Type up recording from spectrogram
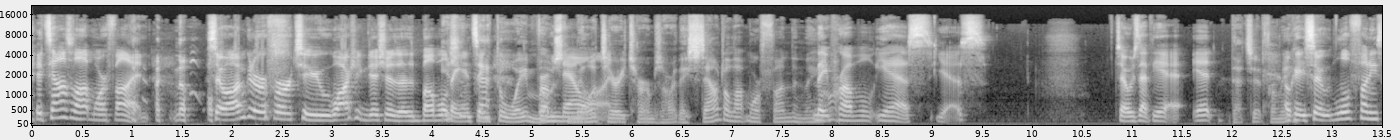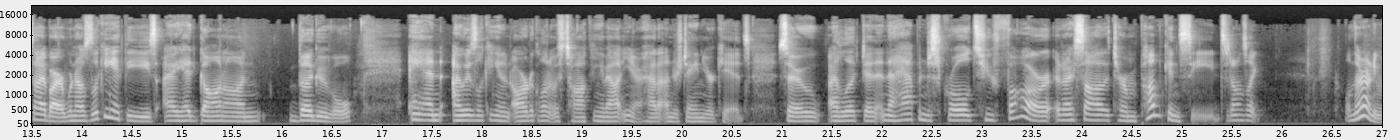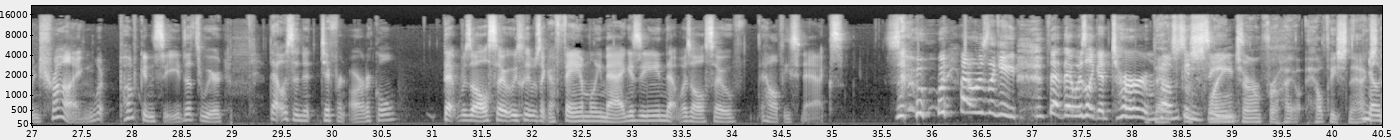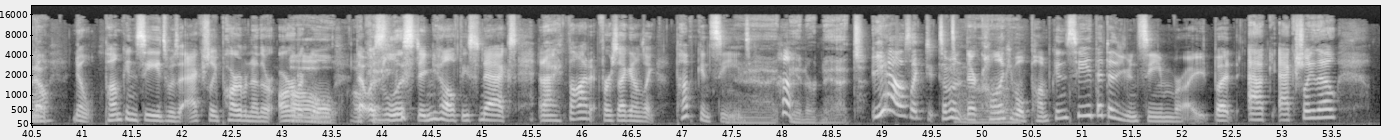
It sounds a lot more fun. No. So I'm going to refer to washing dishes as bubble Isn't dancing. that the way most military terms are? They sound a lot more fun than they, They probably yes, yes. So is that the it? That's it for me. Okay, so a little funny sidebar. When I was looking at these, I had gone on the Google and I was looking at an article and it was talking about, you know, how to understand your kids. So I looked at it and I happened to scroll too far and I saw the term pumpkin seeds. And I was like, well, they're not even trying. What pumpkin seeds? That's weird. That was a different article. That was also, it was, it was like a family magazine that was also healthy snacks. So I was thinking that there was like a term, That's pumpkin the slang seeds. term for he- healthy snacks No, now? no, no. Pumpkin seeds was actually part of another article Oh, that was listing healthy snacks, and I thought it for a second. I was like, pumpkin seeds. Yeah, Uh, Internet. Yeah, I was like, someone they're calling people pumpkin seed. That doesn't even seem right. But ac- actually, though,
